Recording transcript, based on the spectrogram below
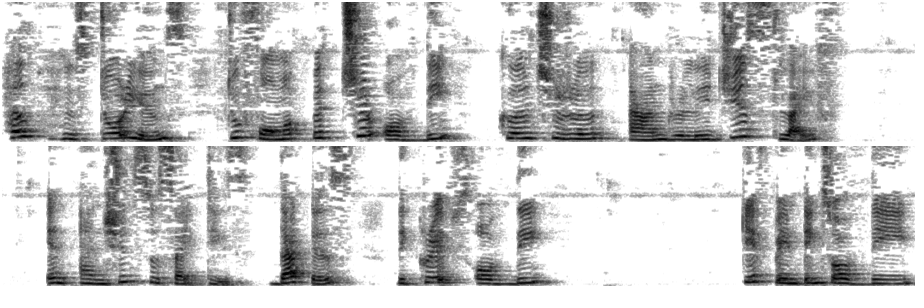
help historians to form a picture of the cultural and religious life in ancient societies. That is, the crypts of the cave paintings of the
